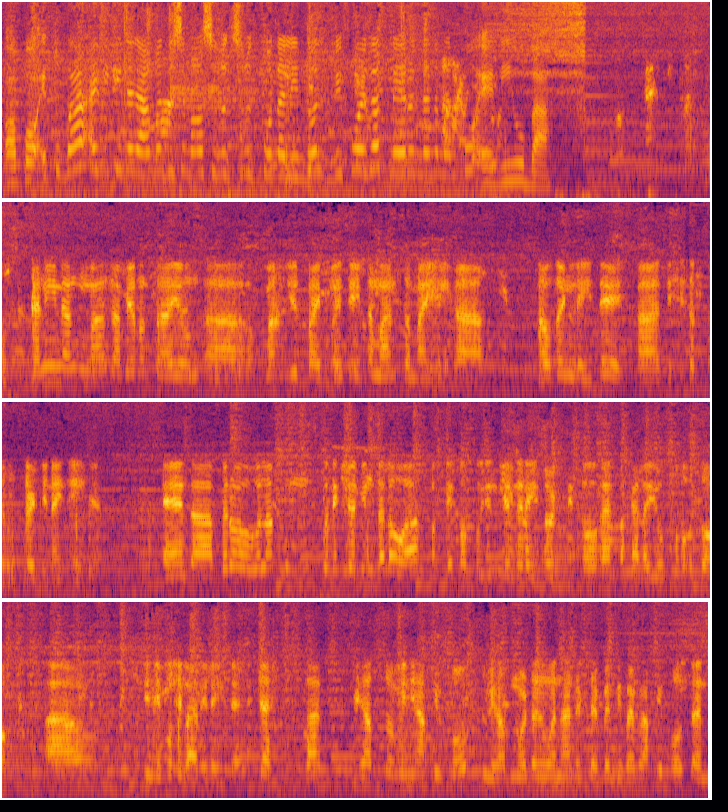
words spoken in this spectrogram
Opo, ito ba ay may kinalaman doon sa mga sunod-sunod po na lindol? Before that, meron na naman po eh, di ba? Kaninang umaga, meron tayong uh, magnitude 5.8 naman sa may uh, Southern Leyte. Uh, this is at 39 a.m. And, uh, pero wala pong connection yung dalawa. Magkaiba po yung generators nito and makalayo po. So, uh, hindi po sila related. It's just that we have so many active faults. We have more than 175 active faults and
